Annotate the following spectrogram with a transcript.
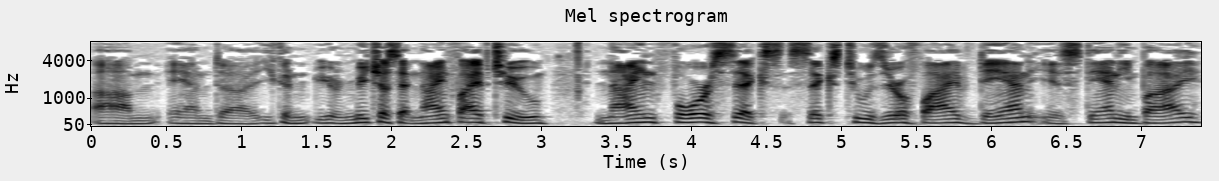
Um, and uh, you, can, you can reach us at 952 946 6205. Dan is standing by,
